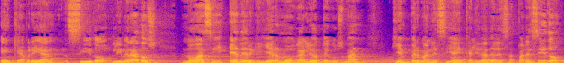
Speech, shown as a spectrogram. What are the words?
en que habrían sido liberados. No así Eder Guillermo Galeote Guzmán, quien permanecía en calidad de desaparecido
